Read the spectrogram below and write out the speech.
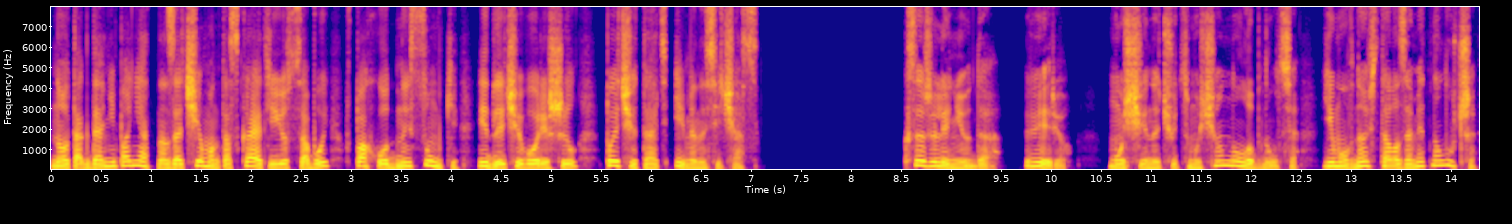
Но тогда непонятно, зачем он таскает ее с собой в походные сумки и для чего решил почитать именно сейчас. К сожалению, да, верю. Мужчина чуть смущенно улыбнулся. Ему вновь стало заметно лучше,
